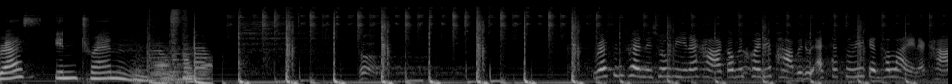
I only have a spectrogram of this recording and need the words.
Dress in Trend Dress in Trend ในช่วงนี้นะคะ ก็ไม่ค่อยได้พาไปดูอ c เซ s ซอรีกันเท่าไหร่นะคะ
